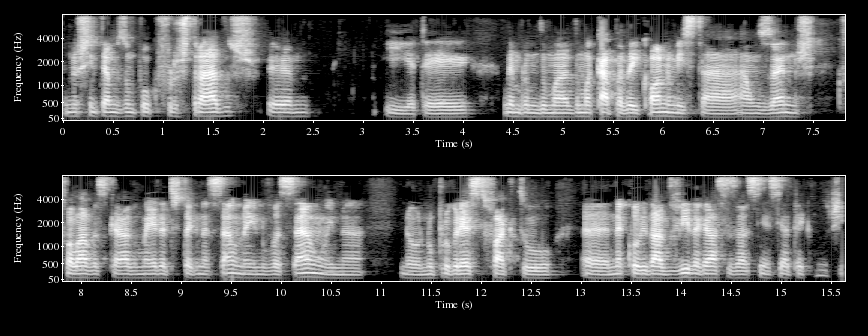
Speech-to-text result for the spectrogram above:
nos sintamos um pouco frustrados um, e até lembro-me de uma, de uma capa da Economist há, há uns anos que falava se calhar de uma era de estagnação na inovação e na, no, no progresso de facto uh, na qualidade de vida graças à ciência e à tecnologia.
